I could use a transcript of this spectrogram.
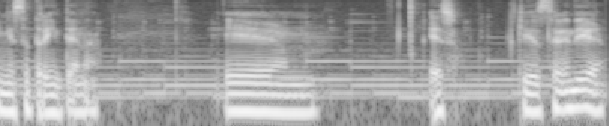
en esta treintena. Em, eso, que Dios te bendiga.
